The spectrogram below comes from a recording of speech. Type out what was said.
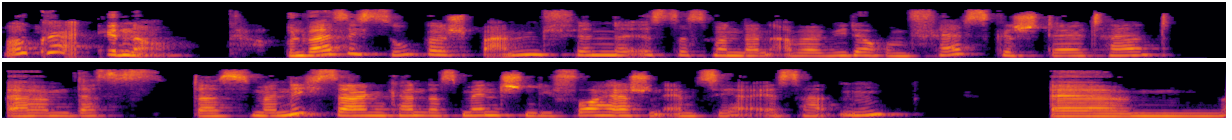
Okay. Genau. Und was ich super spannend finde, ist, dass man dann aber wiederum festgestellt hat, ähm, dass, dass man nicht sagen kann, dass Menschen, die vorher schon MCAS hatten, ähm,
